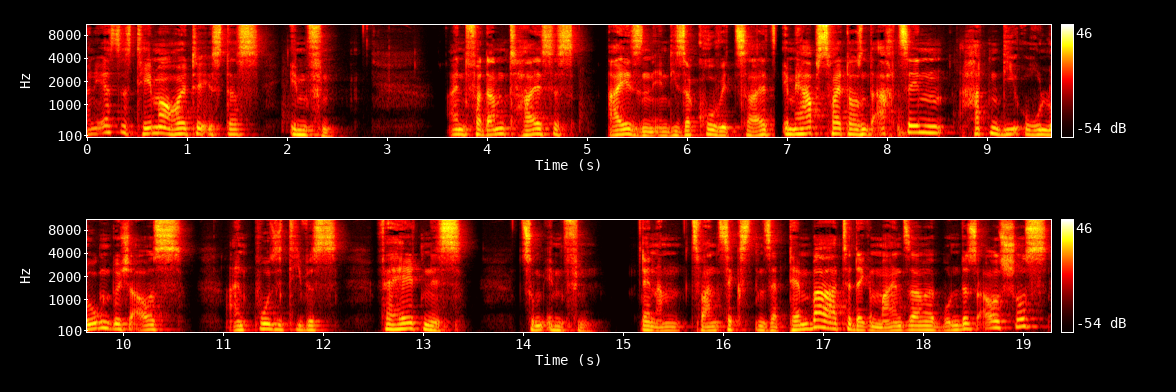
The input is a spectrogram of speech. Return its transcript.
Mein erstes Thema heute ist das Impfen. Ein verdammt heißes Eisen in dieser Covid-Zeit. Im Herbst 2018 hatten die Urologen durchaus ein positives Verhältnis zum Impfen. Denn am 20. September hatte der gemeinsame Bundesausschuss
